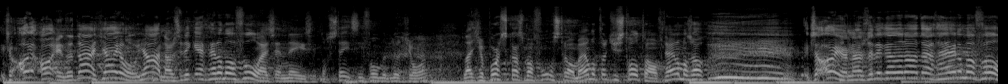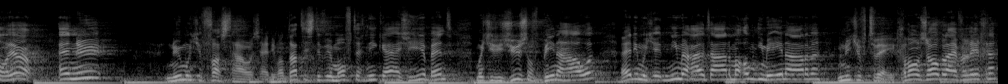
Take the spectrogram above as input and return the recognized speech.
Ik zei, oh, oh, inderdaad, ja joh. Ja, nou zit ik echt helemaal vol. Hij zei, nee, je zit nog steeds niet vol met lucht, jongen. Laat je borstkast maar volstromen, helemaal tot je strothoofd. Helemaal zo... Ik zei, oh ja, nou zit ik inderdaad echt helemaal vol, ja. En nu? Nu moet je vasthouden, zei hij. Want dat is de Wim Hof techniek. Hè. Als je hier bent, moet je die zuurstof binnenhouden. Hè. Die moet je niet meer uitademen, ook niet meer inademen. Een minuutje of twee. Gewoon zo blijven liggen.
